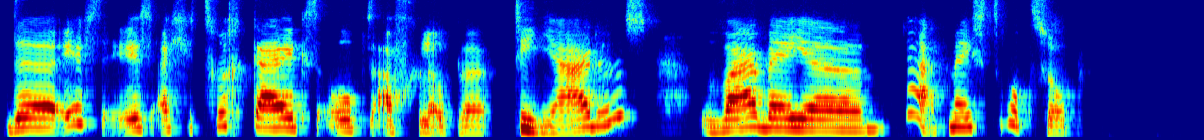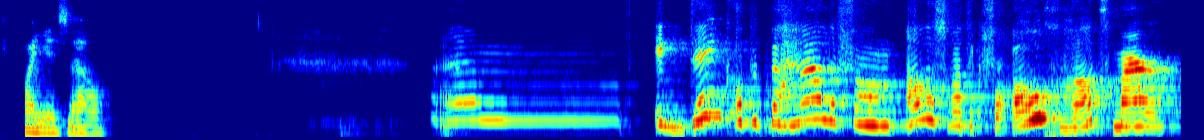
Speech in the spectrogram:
De eerste is, als je terugkijkt op de afgelopen tien jaar dus Waar ben je ja, het meest trots op van jezelf? Um, ik denk op het behalen van alles wat ik voor ogen had, maar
